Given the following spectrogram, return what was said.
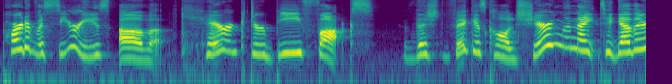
Part of a series of character B fucks. The fic is called Sharing the Night Together.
